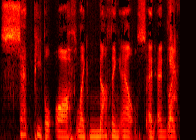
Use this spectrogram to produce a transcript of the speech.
set people off like nothing else. And and like,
